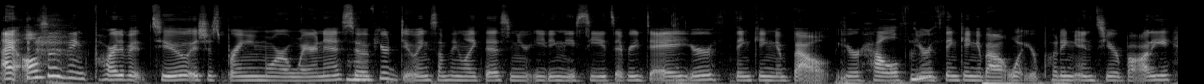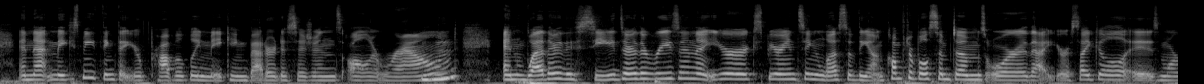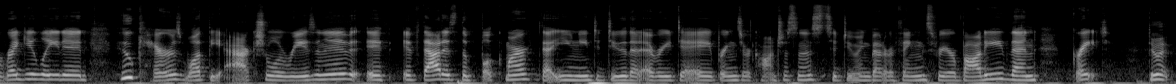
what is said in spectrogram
I also think part of it too is just bringing more awareness. So mm-hmm. if you're doing something like this and you're eating these seeds every day, you're thinking about your health, mm-hmm. you're thinking about what you're putting into your body, and that makes me think that you're probably making better decisions all around. Mm-hmm. And whether the seeds are the reason that you're experiencing less of the uncomfortable symptoms or that your cycle is more regulated, who cares what the actual reason is? If if that is the bookmark that you need to do that every day brings your consciousness to doing better things for your body, then great. Do it.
